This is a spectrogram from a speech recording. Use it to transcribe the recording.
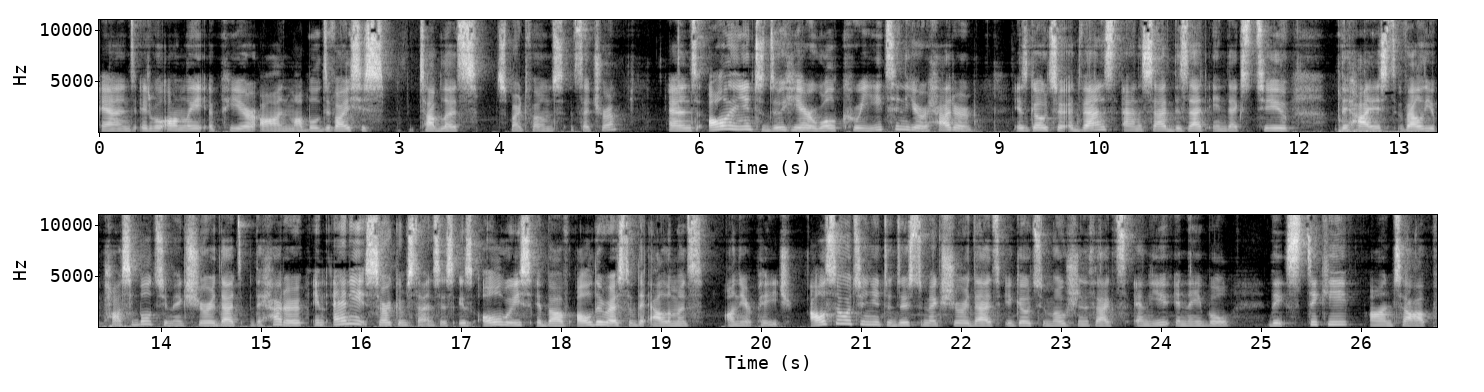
and it will only appear on mobile devices, tablets, smartphones, etc. And all you need to do here while creating your header is go to advanced and set the Z index to the highest value possible to make sure that the header in any circumstances is always above all the rest of the elements on your page. Also what you need to do is to make sure that you go to motion effects and you enable the sticky on top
